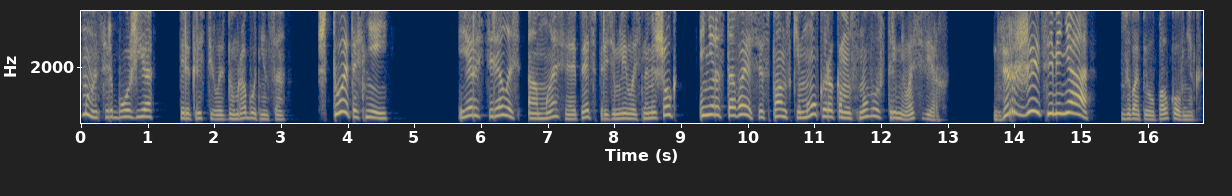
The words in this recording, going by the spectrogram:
«Матерь Божья!» — перекрестилась домработница. «Что это с ней?» Я растерялась, а мафия опять приземлилась на мешок и, не расставаясь с испанским окороком, снова устремилась вверх. «Держите меня!» — завопил полковник.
